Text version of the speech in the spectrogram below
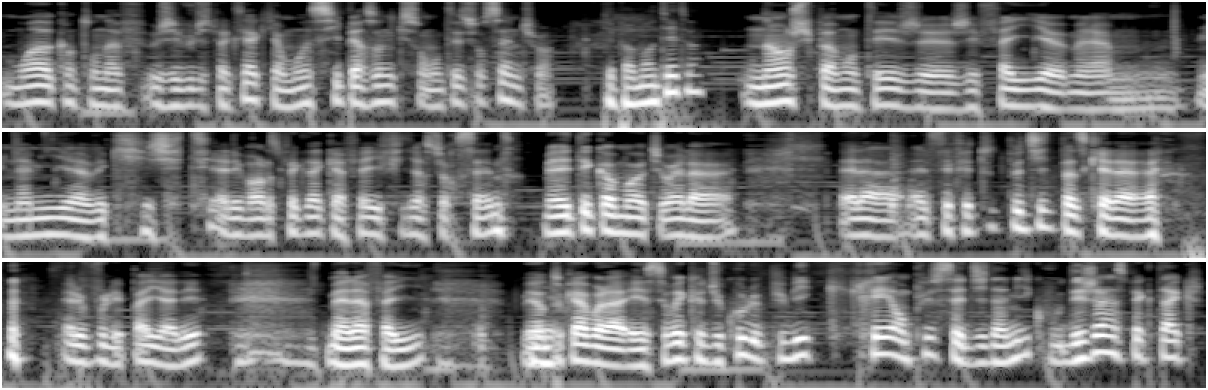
moi, quand on a, f- j'ai vu le spectacle, il y a au moins six personnes qui sont montées sur scène, tu vois. T'es pas monté, toi? Non, je suis pas monté, j'ai failli, euh, ma- une amie avec qui j'étais allé voir le spectacle a failli finir sur scène, mais elle était comme moi, tu vois, elle a, elle a, elle s'est fait toute petite parce qu'elle a, elle voulait pas y aller, mais elle a failli. Mais en tout cas, voilà. Et c'est vrai que du coup, le public crée en plus cette dynamique où déjà un spectacle,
